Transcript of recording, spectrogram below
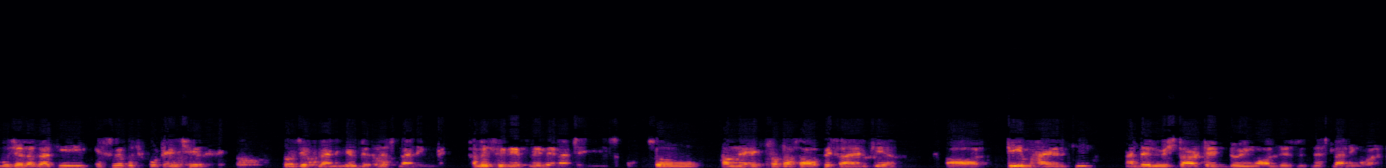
मुझे लगा कि इसमें कुछ पोटेंशियल है। Project planning and business planning में। हमें सीरियसली लेना चाहिए इसको। सो so, हमने एक छोटा सा ऑफ़िस हायर किया और टीम हायर की and then we started doing all this business planning work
